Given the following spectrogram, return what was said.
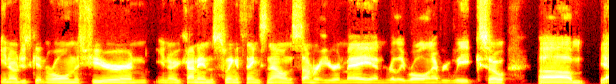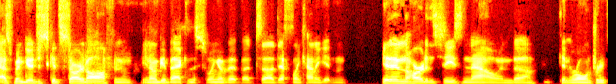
you know, just getting rolling this year, and you know, you're kind of in the swing of things now in the summer here in May, and really rolling every week. So, um, yeah, it's been good just get started off and you know get back in the swing of it. But uh, definitely kind of getting getting in the heart of the season now and uh, getting rolling pretty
